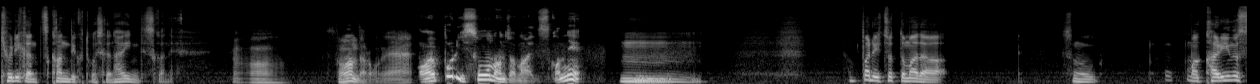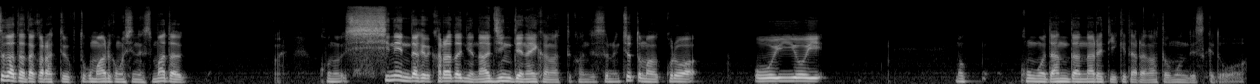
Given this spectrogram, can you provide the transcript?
距離感掴んでいくとかしかないんですかねうん。そうなんだろうね。あやっぱりそうなんじゃないですかね。うーんやっぱりちょっとまだそのまあ仮の姿だからっていうところもあるかもしれないですまだこの思念だけで体には馴染んでないかなって感じするんでちょっとまあこれはおいおい、まあ、今後だんだん慣れていけたらなと思うんですけど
